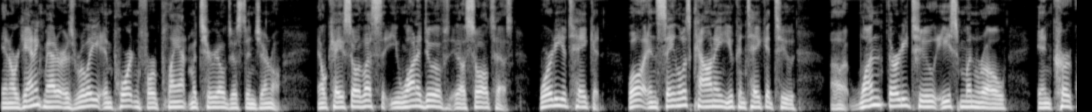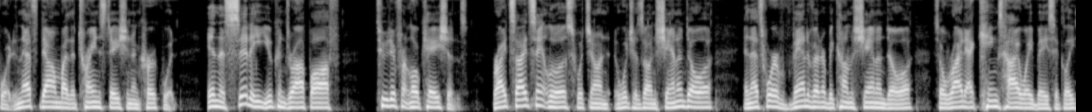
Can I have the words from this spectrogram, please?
And organic matter is really important for plant material just in general. Okay, so let's you want to do a, a soil test. Where do you take it? Well, in St. Louis County, you can take it to uh, 132 East Monroe in Kirkwood, and that's down by the train station in Kirkwood. In the city, you can drop off two different locations: Brightside St. Louis, which on which is on Shenandoah, and that's where Vandeventer becomes Shenandoah. So right at Kingshighway, basically,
